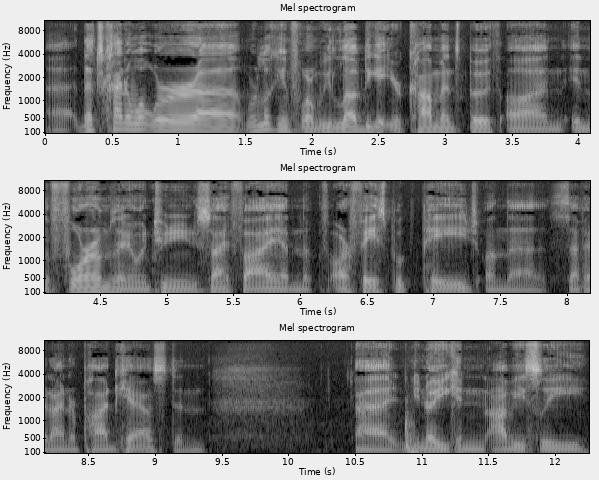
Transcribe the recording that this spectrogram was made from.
uh, that's kind of what we're uh, we're looking for. We love to get your comments both on in the forums. I know in tuning in sci-fi and the, our Facebook page on the Sci-Fi Diner podcast, and uh, you know you can obviously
